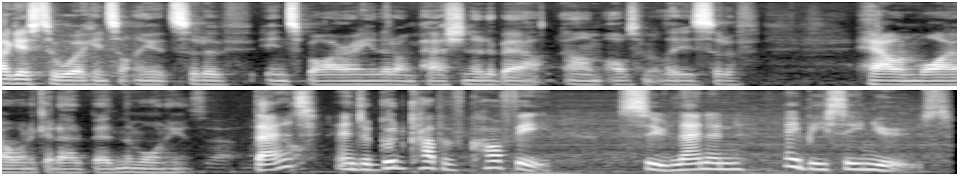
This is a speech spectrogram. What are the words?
I guess to work in something that's sort of inspiring and that I'm passionate about um, ultimately is sort of how and why I want to get out of bed in the morning. That and a good cup of coffee. Sue Lannon, ABC News.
